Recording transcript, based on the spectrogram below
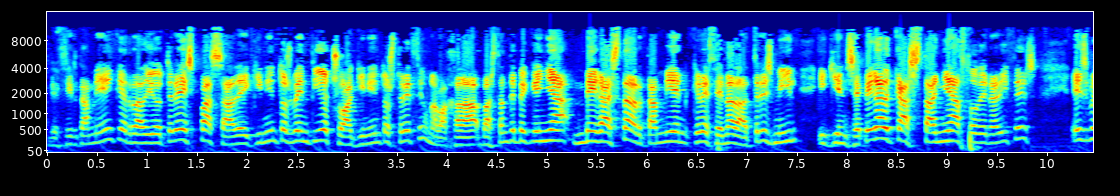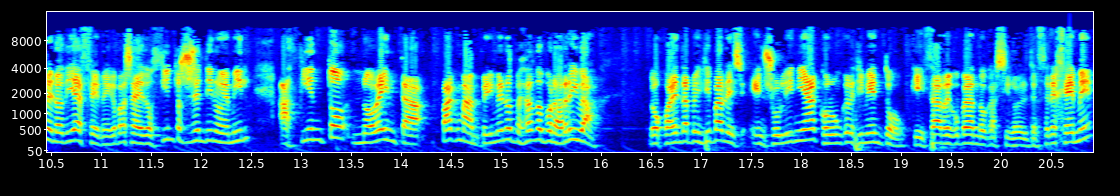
Decir también que Radio 3 pasa de 528 a 513, una bajada bastante pequeña. Megastar también crece nada a 3.000 y quien se pega el castañazo de narices es Melodía FM, que pasa de 269.000 a 190. Pacman, primero empezando por arriba. Los 40 principales en su línea con un crecimiento quizá recuperando casi lo del tercer EGM.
